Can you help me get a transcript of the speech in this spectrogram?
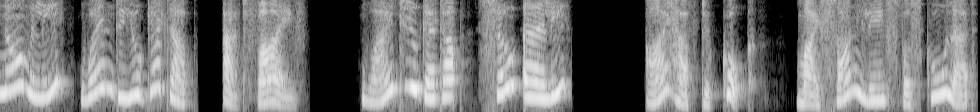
Normally, when do you get up? At 5. Why do you get up so early? I have to cook. My son leaves for school at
